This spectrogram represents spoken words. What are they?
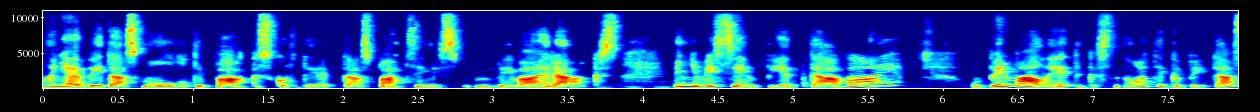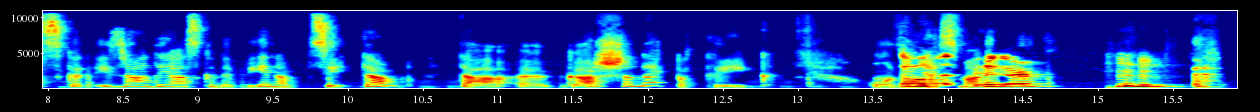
Viņai bija tās multipakas, kur tie tās paciņas bija vairākas. Viņa visiem piedāvāja, un pirmā lieta, kas notika, bija tas, ka izrādījās, ka nevienam citam tā uh, garša nepatīk. Un viņai smagi.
